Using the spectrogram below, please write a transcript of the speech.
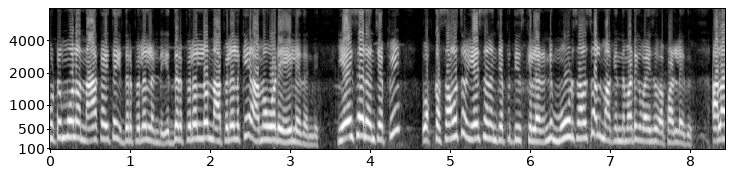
కుటుంబంలో నాకైతే ఇద్దరు పిల్లలండి. ఇద్దరు పిల్లల్లో నా పిల్లలకి అమ్మ ఒడి వేయలేదండి. వేసానని చెప్పి ఒక్క సంవత్సరం వేసానని చెప్పి తీసుకెళ్ళాడండి మూడు సంవత్సరాలు మాకు ఇంత మటుకు వయసు పడలేదు. అలా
